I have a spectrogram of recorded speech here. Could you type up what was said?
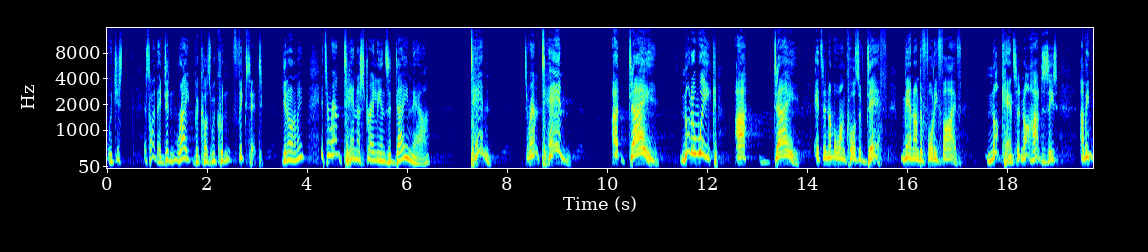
we just, it's like they didn't rate because we couldn't fix it. You know what I mean? It's around 10 Australians a day now. 10. It's around 10 a day, not a week, a day. It's the number one cause of death. Men under 45, not cancer, not heart disease. I mean,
